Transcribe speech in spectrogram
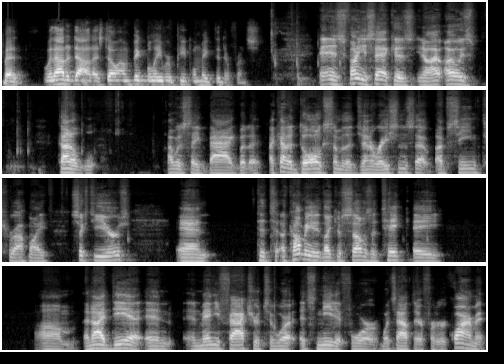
But without a doubt, I still am a big believer people make the difference. And it's funny you say it because you know I, I always kind of I would say bag, but I, I kind of dog some of the generations that I've seen throughout my 60 years, and to, to a company like yourselves to take a um, an idea and and manufacture to what it's needed for what's out there for the requirement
